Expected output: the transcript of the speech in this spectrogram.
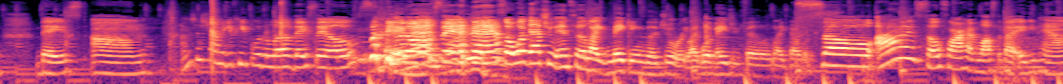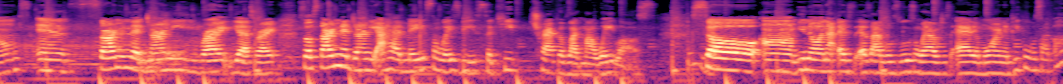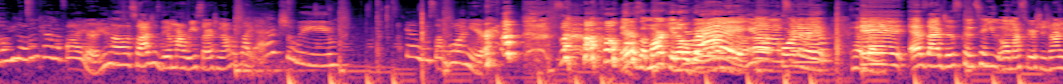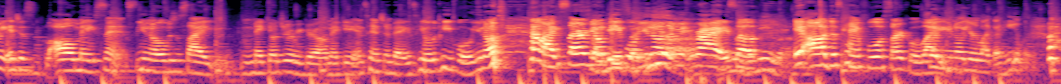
based. Um, I'm just trying to give people the love they selves. you know what I'm saying? So what got you into like making the jewelry? Like what made you feel like that was So I so far have lost about 80 pounds and starting that journey, right? Yes, right. So starting that journey, I had made some waist beads to keep track of like my weight loss. So, um, you know, and I, as, as I was losing weight, I was just adding more, and then people was like, "Oh, you know, I'm kind of fire," you know. So I just did my research, and I was like, actually, I got a little something going here. so There's a market over Right, there. you know uh, I'm corner saying? it. Hello. And as I just continued on my spiritual journey, it just all made sense. You know, it was just like make your jewelry, girl, make it intention based, heal the people. You know, what I'm saying? like serve So your people. You know what I mean? Right. He's So it all just came full circle. so Like you know you're like a healer.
